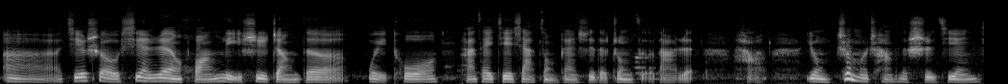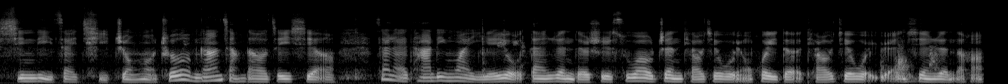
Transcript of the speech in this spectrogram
呃，接受现任黄理事长的委托，他在接下总干事的重责大任。好。用这么长的时间心力在其中哦，除了我们刚刚讲到这些哦，再来他另外也有担任的是苏澳镇调解委员会的调解委员，现任的哈，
